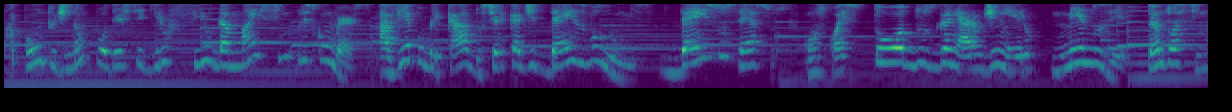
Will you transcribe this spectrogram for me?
a ponto de não poder seguir o fio da mais simples conversa. Havia publicado cerca de 10 volumes, 10 sucessos, com os quais todos ganharam dinheiro, menos ele. Tanto assim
